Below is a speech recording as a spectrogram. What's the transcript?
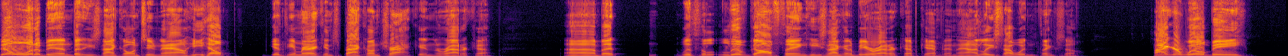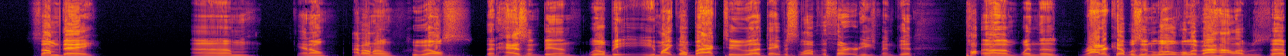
Phil would have been, but he's not going to now. He helped get the Americans back on track in the Ryder Cup. Uh, but with the live golf thing, he's not going to be a Ryder Cup captain now. At least I wouldn't think so. Tiger will be someday. Um, you know, I don't know who else that hasn't been will be. You might go back to uh, Davis Love the third. He's been good. Uh, when the Ryder Cup was in Louisville at Valhalla, it was uh,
